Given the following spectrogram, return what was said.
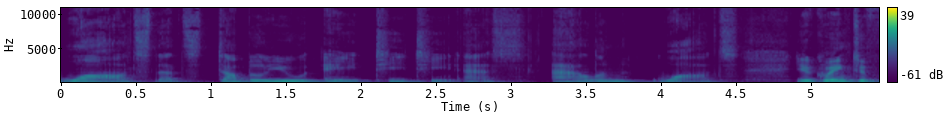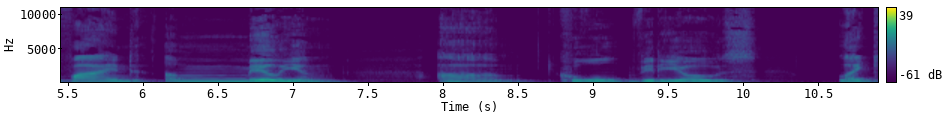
Watts, that's W A T T S, Alan Watts, you're going to find a million um, cool videos. Like,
